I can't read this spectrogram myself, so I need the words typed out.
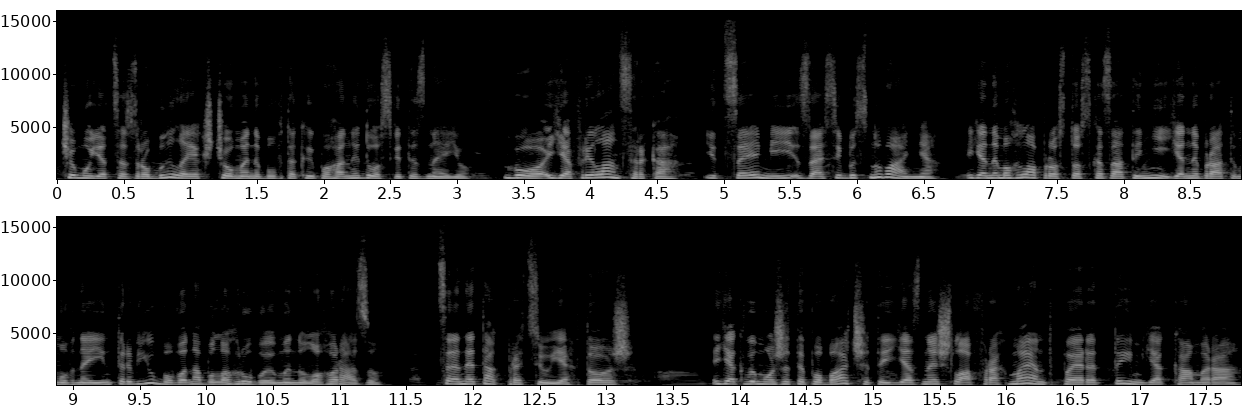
Чому я це зробила, якщо у мене був такий поганий досвід із нею? Бо я фрілансерка, і це мій засіб існування. Я не могла просто сказати ні, я не братиму в неї інтерв'ю, бо вона була грубою минулого разу. Це не так працює. Тож, як ви можете побачити, я знайшла фрагмент перед тим, як камера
